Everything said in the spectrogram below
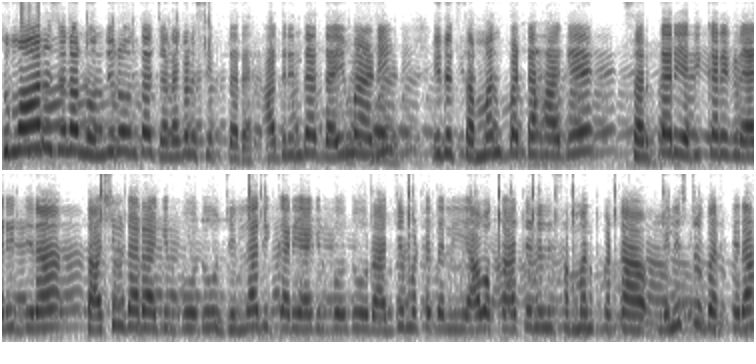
ಸುಮಾರು ಜನ ನೊಂದಿರುವಂತ ಜನಗಳು ಸಿಗ್ತಾರೆ. ಆದ್ರಿಂದ ದಯಮಾಡಿ ಇದಕ್ಕೆ ಸಂಬಂಧಪಟ್ಟ ಹಾಗೆ ಸರ್ಕಾರಿ ಅಧಿಕಾರಿಗಳು ಯಾರಿದ್ದೀರಾ, ತಹಶೀಲ್ದಾರ್ ಆಗಿರ್ಬೋದು, ಜಿಲ್ಲಾಧಿಕಾರಿ ಆಗಿರ್ಬೋದು, ರಾಜ್ಯ ಮಟ್ಟದಲ್ಲಿ ಯಾವ ಖಾತೆನಲ್ಲಿ ಸಂಬಂಧಪಟ್ಟ ಮಿನಿಸ್ಟರ್ ಬರ್ತೀರಾ?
